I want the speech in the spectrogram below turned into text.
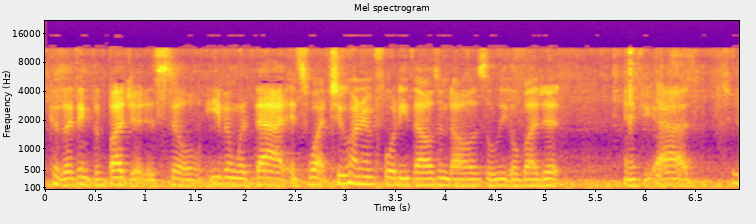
Because I think the budget is still, even with that, it's what, two hundred and forty thousand dollars, the legal budget? And if you add, Two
